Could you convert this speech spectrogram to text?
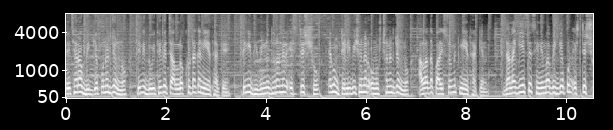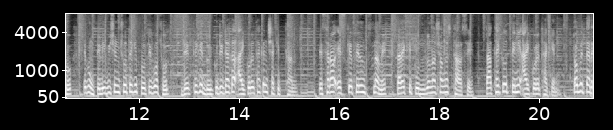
এছাড়াও বিজ্ঞাপনের জন্য তিনি দুই থেকে চার লক্ষ টাকা নিয়ে থাকে। তিনি বিভিন্ন ধরনের স্টেজ শো এবং টেলিভিশনের অনুষ্ঠানের জন্য আলাদা পারিশ্রমিক নিয়ে থাকেন। জানা গিয়েছে, সিনেমা বিজ্ঞাপন, স্টেজ শো এবং টেলিভিশন শো থেকে প্রতি বছর দেড় থেকে দুই কোটি টাকা আয় করে থাকেন শাকিব খান। এছাড়াও এসকে ফিল্মস নামে তার একটি প্রযোজনা সংস্থা আছে। তা থেকেও তিনি আয় করে থাকেন। তবে তার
